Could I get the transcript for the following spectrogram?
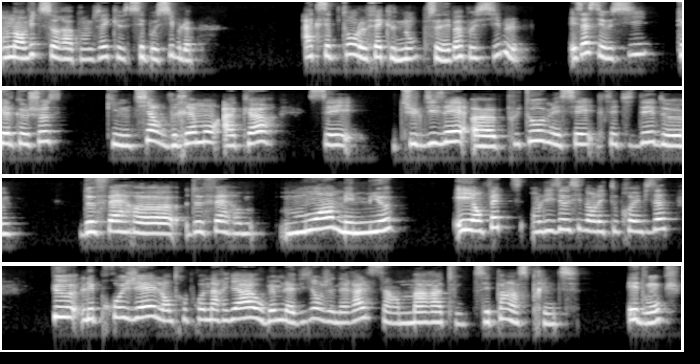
on a envie de se raconter que c'est possible. Acceptons le fait que non, ce n'est pas possible. Et ça, c'est aussi quelque chose qui me tient vraiment à cœur. C'est, tu le disais euh, plus tôt, mais c'est cette idée de, de, faire, euh, de faire moins mais mieux. Et en fait, on le disait aussi dans les tout premiers épisodes, que les projets, l'entrepreneuriat ou même la vie en général, c'est un marathon, c'est pas un sprint. Et donc,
